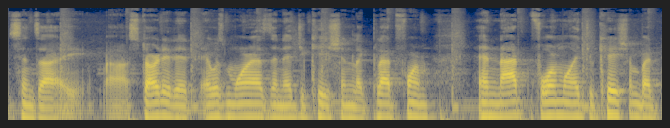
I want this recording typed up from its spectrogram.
since I uh, started it. It was more as an education like platform, and not formal education, but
